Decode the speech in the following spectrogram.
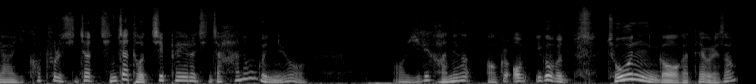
야, 이 커플을 진짜, 진짜 더치페이를 진짜 하는군요. 어, 이게 가능한, 어, 그럼, 어, 이거 뭐, 좋은 거 같아요. 그래서?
